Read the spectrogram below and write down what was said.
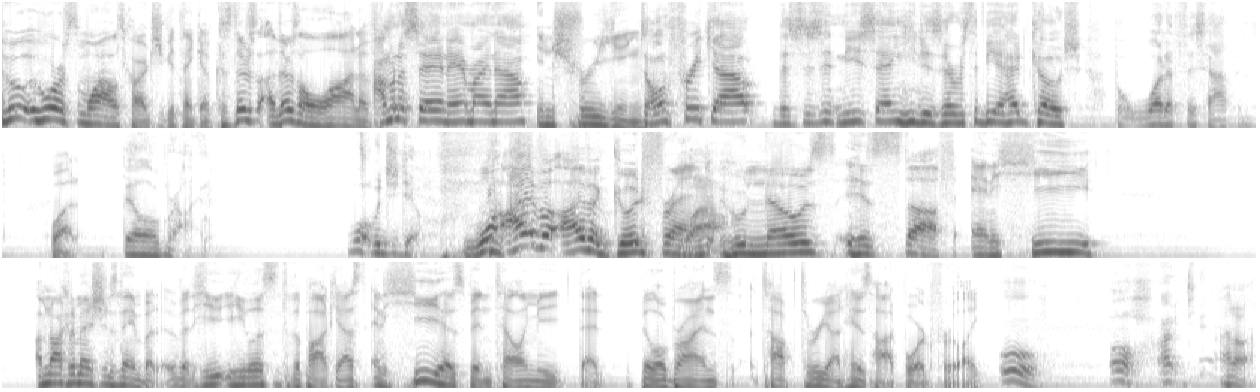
who who are some wild cards you could think of? Because there's there's a lot of I'm gonna say a name right now. intriguing. Don't freak out. This isn't me saying he deserves to be a head coach, but what if this happened? What? Bill O'Brien. What would you do? Well, I have a, I have a good friend Wow. who knows his stuff, and he. I'm not going to mention his name, but but he he listens to the podcast, and he has been telling me that Bill O'Brien's top three on his hot board for like Ooh, Oh, I, I don't know.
